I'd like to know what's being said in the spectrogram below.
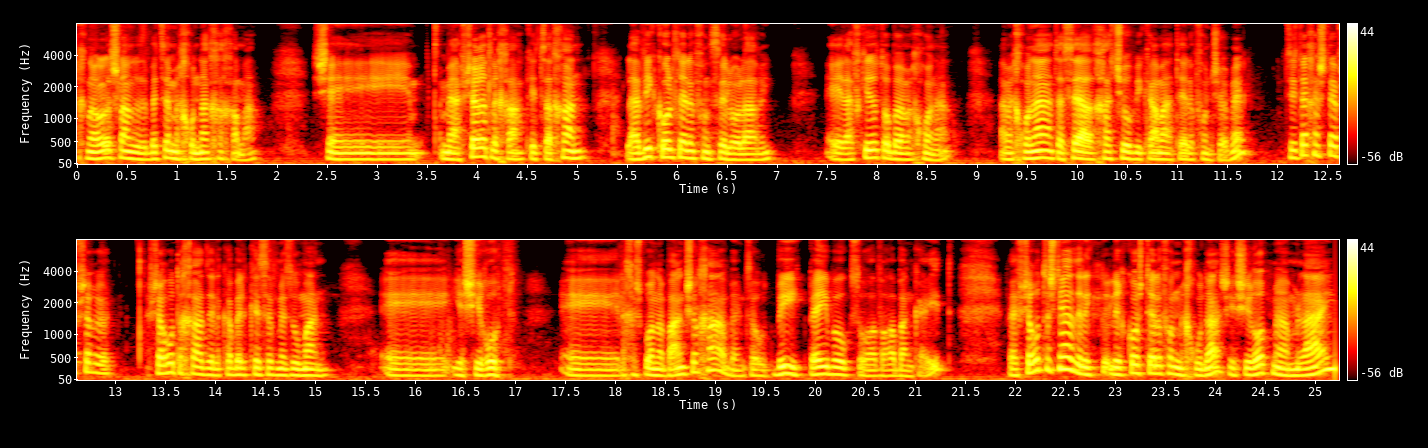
הטכנולוגיה שלנו זה בעצם מכונה חכמה, שמאפשרת לך כצרכן להביא כל טלפון סלולרי, אה, להפקיד אותו במכונה. המכונה תעשה הערכת שווי כמה הטלפון שווה, זה ייתן לך שתי אפשרויות. אפשרות אחת זה לקבל כסף מזומן אה, ישירות אה, לחשבון הבנק שלך באמצעות ביט, PayBox או העברה בנקאית. והאפשרות השנייה זה לרכוש טלפון מחודש ישירות מהמלאי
